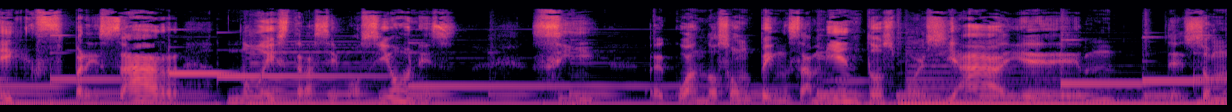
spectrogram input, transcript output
expresar nuestras emociones. Sí, eh, cuando son pensamientos, pues ya son...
